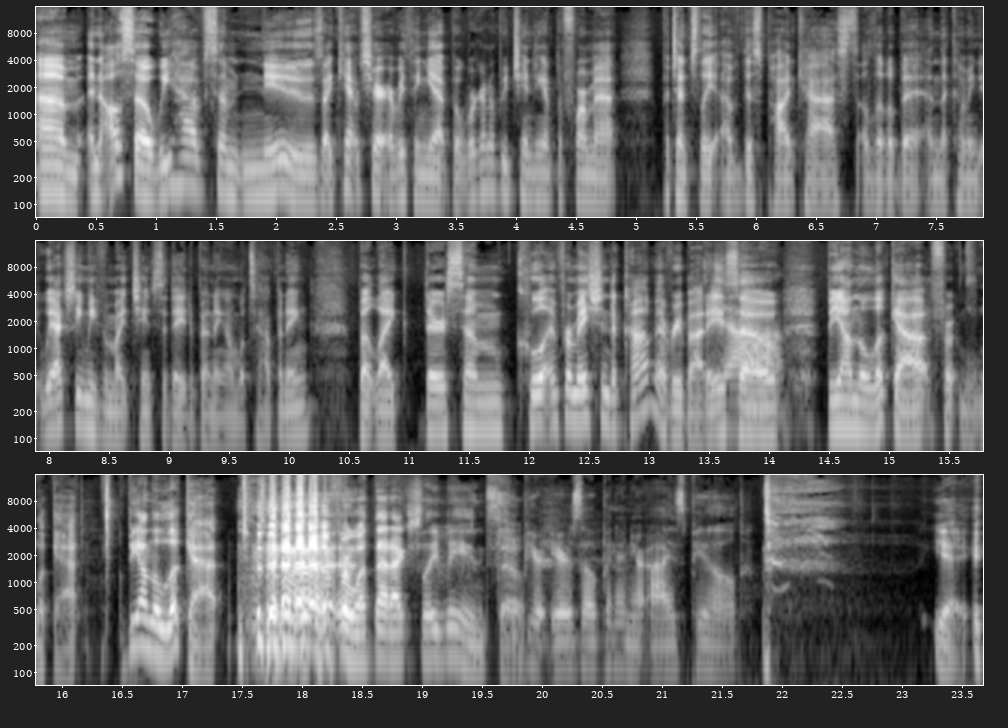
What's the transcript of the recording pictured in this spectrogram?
Um, and also, we have some news. I can't share everything yet, but we're going to be changing up the format potentially of this podcast a little bit in the coming. We actually even might change the day depending on what's happening. But like, there's some cool information to come, everybody. So be on the lookout for look at be on the lookout for what that actually means. So Keep your ears open and your eyes peeled. Yay.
